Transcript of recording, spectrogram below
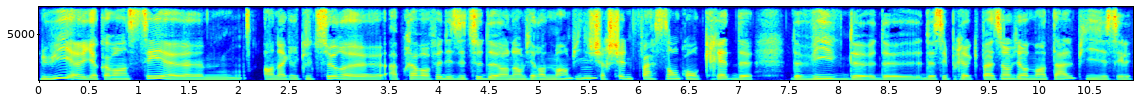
Lui, euh, il a commencé euh, en agriculture après avoir fait des études en environnement, puis il mm. cherchait une façon concrète de, de vivre de, de, de ses préoccupations environnementales. Puis c'est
